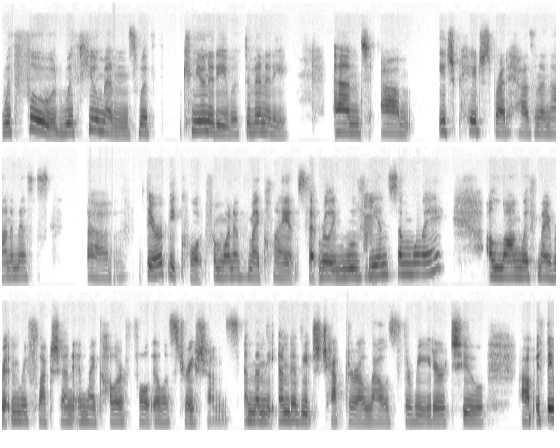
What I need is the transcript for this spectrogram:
with food, with humans, with community, with divinity. And um, each page spread has an anonymous uh, therapy quote from one of my clients that really moved me in some way, along with my written reflection and my colorful illustrations. And then the end of each chapter allows the reader to, um, if they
